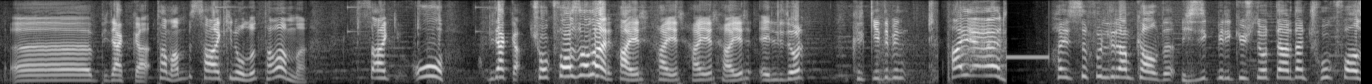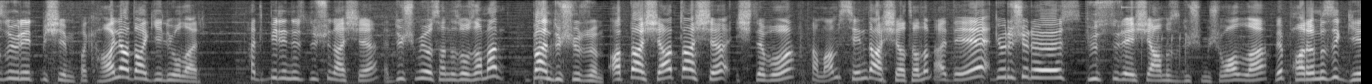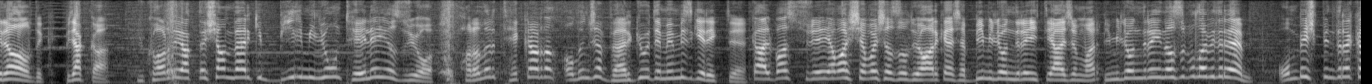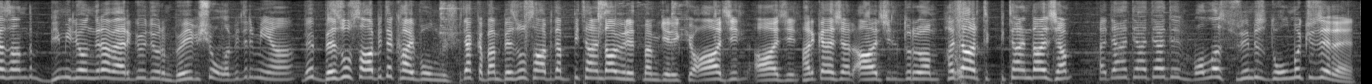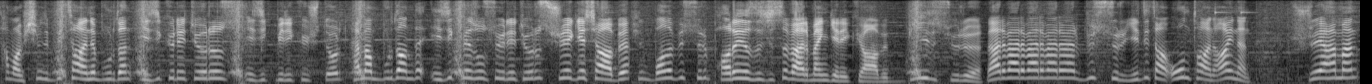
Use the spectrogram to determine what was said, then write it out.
Ee, bir dakika. Tamam sakin olun tamam mı? Sakin. Oo! Bir dakika. Çok fazlalar. Hayır, hayır, hayır, hayır. 54 47 bin. Hayır! Hayır 0 liram kaldı. Ezik 1 2 3 4'lerden çok fazla üretmişim. Bak hala daha geliyorlar. Hadi biriniz düşün aşağı. E, Düşmüyorsanız o zaman ben düşürürüm. Atla aşağı atla aşağı. İşte bu. Tamam seni de aşağı atalım. Hadi görüşürüz. Bir sürü eşyamız düşmüş valla. Ve paramızı geri aldık. Bir dakika. Yukarıda yaklaşan vergi 1 milyon TL yazıyor. Paraları tekrardan alınca vergi ödememiz gerekti. Galiba süre yavaş yavaş azalıyor arkadaşlar. 1 milyon liraya ihtiyacım var. 1 milyon lirayı nasıl bulabilirim? 15 bin lira kazandım 1 milyon lira vergi ödüyorum böyle bir şey olabilir mi ya? Ve Bezos abi de kaybolmuş Bir dakika ben Bezos abiden bir tane daha üretmem gerekiyor acil acil Arkadaşlar acil durum Hadi artık bir tane daha cam Hadi hadi hadi hadi. Vallahi süremiz dolmak üzere. Tamam şimdi bir tane buradan ezik üretiyoruz. Ezik 1 2 3 4. Hemen buradan da ezik bezosu üretiyoruz. Şuraya geç abi. Şimdi bana bir sürü para yazıcısı vermen gerekiyor abi. Bir sürü. Ver ver ver ver ver. Bir sürü. 7 tane 10 tane aynen. Şuraya hemen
